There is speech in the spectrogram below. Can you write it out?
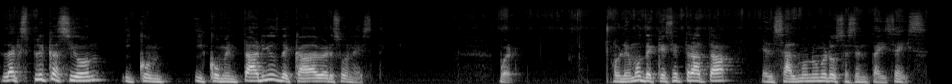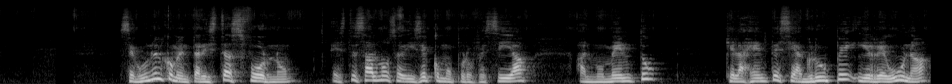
la explicación y, y comentarios de cada verso en este. Bueno, hablemos de qué se trata el Salmo número 66. Según el comentarista Sforno, este salmo se dice como profecía al momento que la gente se agrupe y reúna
